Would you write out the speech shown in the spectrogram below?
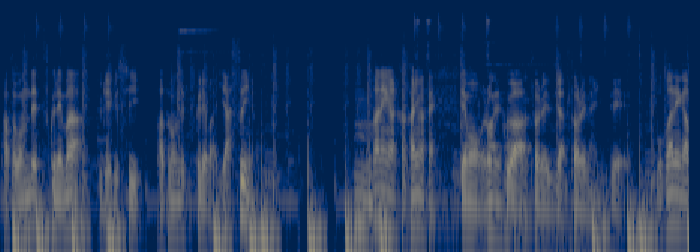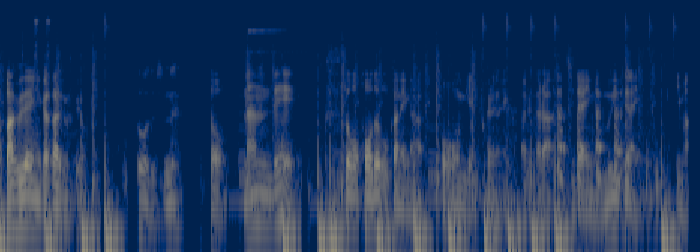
パソコンで作れば売れるしパソコンで作れば安いの。うん。お金がかかりません。でもロックはいはい。ははいそれじゃ取れないんでお金が莫大にかかるんですよ。そうですね。そう。なんでクソほどお金がこう音源作るのにかかるから時代が向いてないんです今。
